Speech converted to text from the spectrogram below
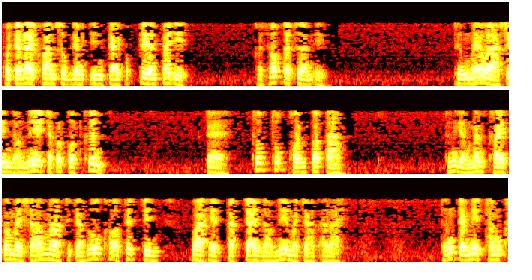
พอจะได้ความสุขอย่างจริงใจก็เปลี่ยนไปอีกกระทบกระเทือนอีก ถึงแม้ว่าสิ่งเหล่านี้จะปรากฏขึ้น แก่ทุกทุกคนก็ตาม ถึงอย่างนั้นใครก็ไม่สามารถที่จะรู้ข้อเท็จจริงว่าเหตุปัจจัยเหล่านี้มาจากอะไร ถึงจะมีทำค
